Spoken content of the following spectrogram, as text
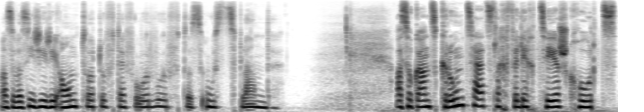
Also was ist Ihre Antwort auf den Vorwurf, das auszublenden? Also ganz grundsätzlich vielleicht zuerst kurz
